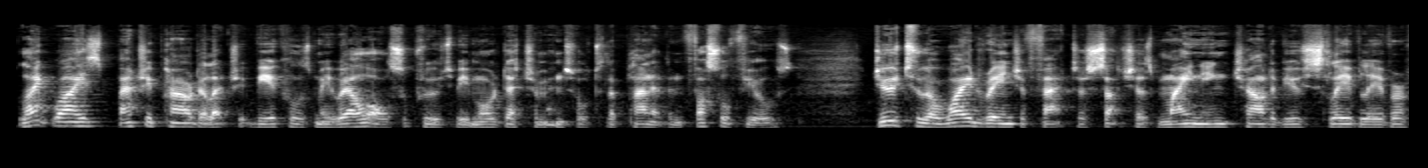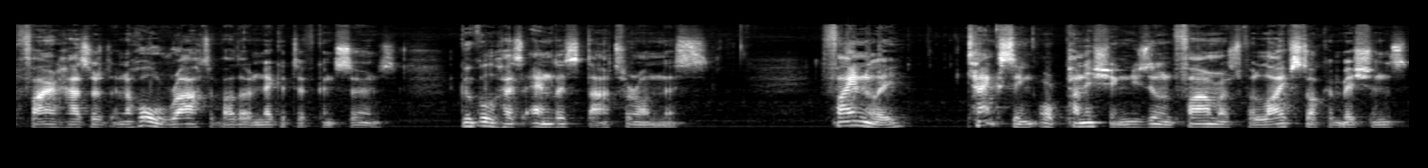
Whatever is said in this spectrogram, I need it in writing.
Likewise, battery-powered electric vehicles may well also prove to be more detrimental to the planet than fossil fuels due to a wide range of factors such as mining, child abuse, slave labour, fire hazard and a whole raft of other negative concerns. Google has endless data on this. Finally, Taxing or punishing New Zealand farmers for livestock emissions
